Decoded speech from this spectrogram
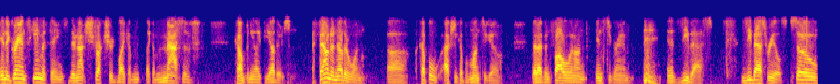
in the grand scheme of things, they're not structured like a like a massive company like the others. I found another one uh, a couple actually a couple months ago that I've been following on Instagram, and it's ZeeBaas. ZeeBaas Reels. So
